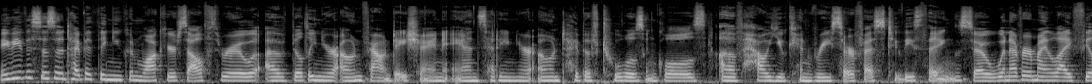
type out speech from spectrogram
maybe this is a type of thing you can walk yourself through of building your own foundation and setting your own type of tools and goals of how you can resurface to these things. So, whenever my life feels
